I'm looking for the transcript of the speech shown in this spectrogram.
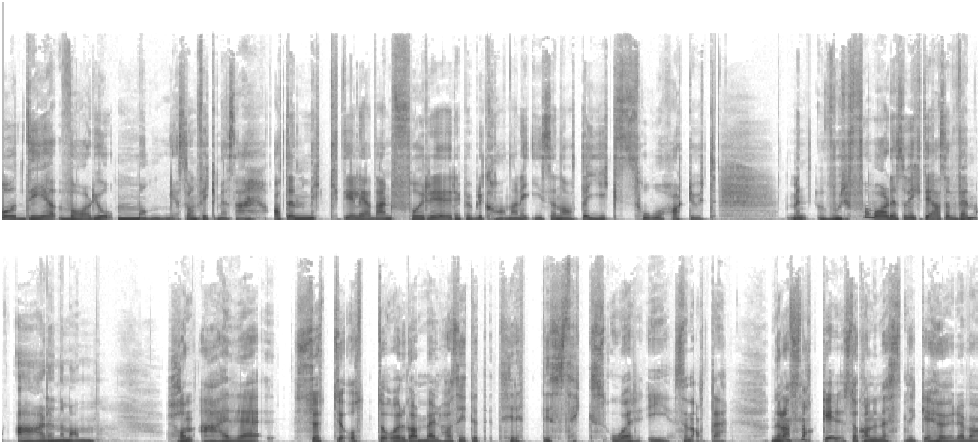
Og det var det jo mange som fikk med seg. At den mektige lederen for republikanerne i Senatet gikk så hardt ut. Men hvorfor var det så viktig? Altså, Hvem er denne mannen? Han er eh, 78 år gammel, har sittet 36 år i Senatet. Når han snakker, så kan du nesten ikke høre hva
